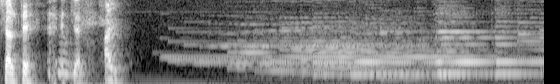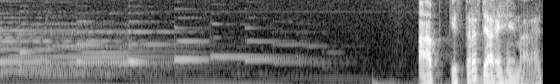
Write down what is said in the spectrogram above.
चलते हैं। चल आइए। आप किस तरफ़ जा रहे हैं महाराज?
